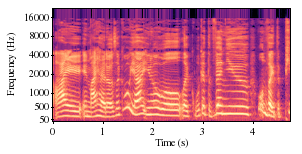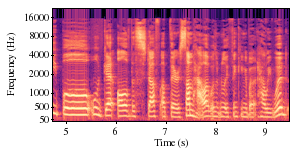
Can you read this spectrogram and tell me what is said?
I, in my head, I was like, oh yeah, you know, we'll like, we'll get the venue, we'll invite the people, we'll get all of the stuff up there somehow. I wasn't really thinking about how we would.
